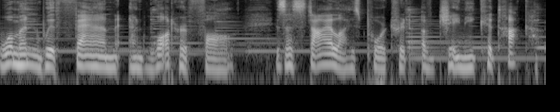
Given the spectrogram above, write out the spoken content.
Woman with Fan and Waterfall is a stylized portrait of Janie Kitaka.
